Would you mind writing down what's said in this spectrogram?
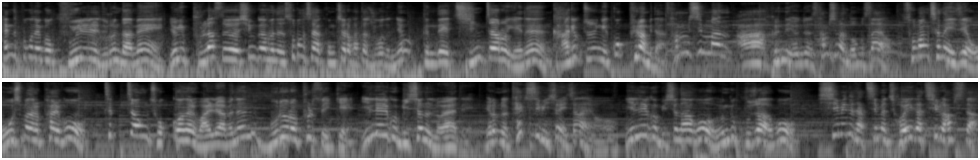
핸드폰 내고 911 누른 다음에 여기 불났어요 신고하면은 소방차가 공짜로 갖다 주거든요 근데 진짜로 얘는 가격 조정이 꼭 필요합니다 30만 아 그런데 연준 30만 너무 싸요 소방차는 이제 50만원을 팔고 특정 조건을 완료하면은 무료로 풀 수 있게 119 미션을 넣어야 돼 여러분들 택시 미션 있잖아요 119 미션하고 응급 구조하고 시민들 다치면 저희가 치료합시다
